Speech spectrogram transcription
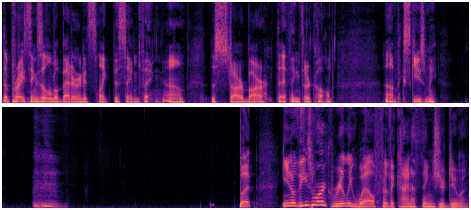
the pricing's a little better and it's like the same thing. Um, the Star Bar, I think they're called. Um, excuse me. but, you know, these work really well for the kind of things you're doing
